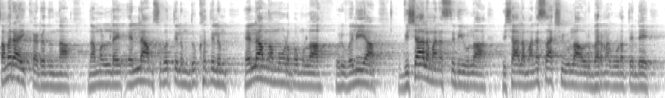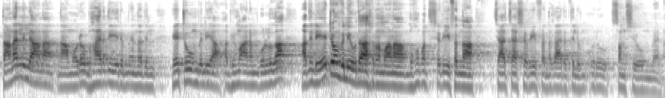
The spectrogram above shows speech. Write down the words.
സമരായി കരുതുന്ന നമ്മളുടെ എല്ലാം സുഖത്തിലും ദുഃഖത്തിലും എല്ലാം നമ്മോടൊപ്പമുള്ള ഒരു വലിയ വിശാല മനസ്ഥിതിയുള്ള വിശാല മനസ്സാക്ഷിയുള്ള ഒരു ഭരണകൂടത്തിന്റെ തണലിലാണ് നാം ഓരോ ഭാരതീയരും എന്നതിൽ ഏറ്റവും വലിയ അഭിമാനം കൊള്ളുക. അതിന്റെ ഏറ്റവും വലിയ ഉദാഹരണമാണ് മുഹമ്മദ് ഷെരീഫ് എന്ന ചാച്ച ഷെരീഫ് എന്ന കാര്യത്തിലും ഒരു സംശയവും വേണ്ട.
